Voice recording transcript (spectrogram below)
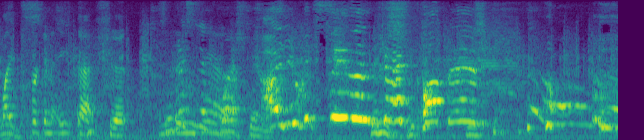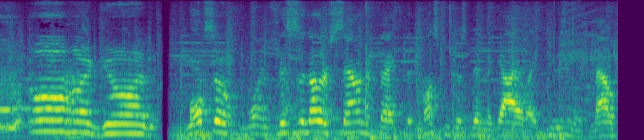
like freaking ate that shit. So this is a question. Ah, you can see the guy pop in. Oh my god. Also, One this is another sound effect that must have just been the guy like using his mouth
